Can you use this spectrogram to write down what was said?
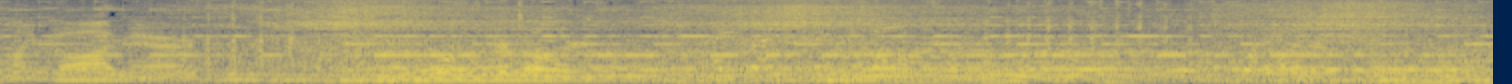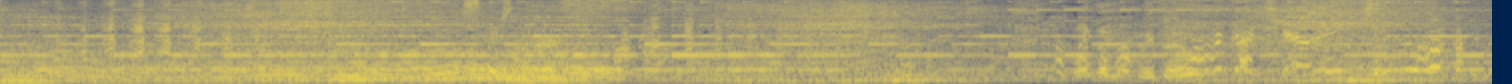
Oh my god, Mare. Four foot taller. Are you glad you. What the hell we do? Oh my god, Cherry!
